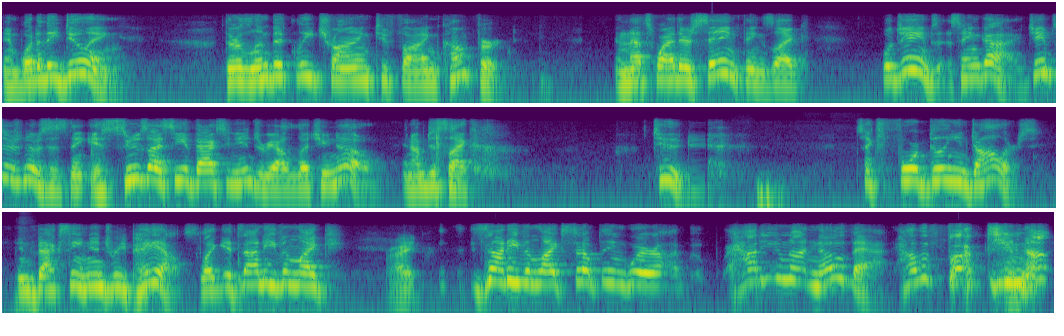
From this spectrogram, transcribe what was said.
And what are they doing? They're limbically trying to find comfort. And that's why they're saying things like, well, James, same guy. James, there's no such thing. As soon as I see a vaccine injury, I'll let you know. And I'm just like, dude, it's like $4 billion in vaccine injury payouts. Like, it's not even like, Right. it's not even like something where, how do you not know that? How the fuck do you not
